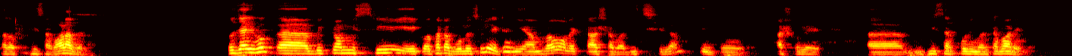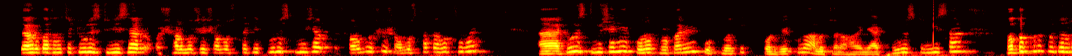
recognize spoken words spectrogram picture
তারা তো ভিসা বাড়াবে না। তো যাই হোক বিক্রম মিস্ত্রি এই কথাটা বলেছিল, এটা নিয়ে আমরাও অনেকটা আশাবাদী ছিলাম, কিন্তু আসলে ভিসার পরিমাণটা বাড়েনি। তো এখন কথা হচ্ছে ট্যুরিস্ট ভিসার সর্বশেষ অবস্থা কি? ট্যুরিস্ট ভিসার সর্বশেষ অবস্থাটা হচ্ছে ভাই ট্যুরিস্ট ভিসা নিয়ে কোনো প্রকারের কূটনৈতিক পর্যায়ে কোনো আলোচনা হয়নি। আর ট্যুরিস্ট ভিসা ততক্ষণ পর্যন্ত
